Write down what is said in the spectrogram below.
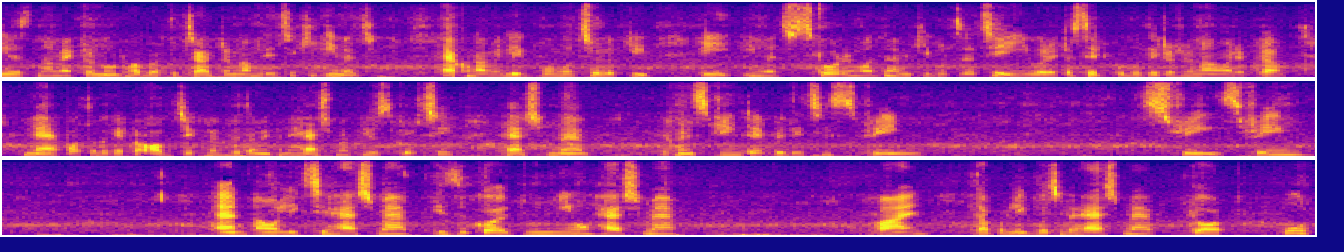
ইমেজ নামে একটা নোট হবে। অর্থাৎ চাইল্ডটার নাম দিয়েছি কি? ইমেজ এখন আমি লিখব হচ্ছে হলো কি? এই ইমেজ স্টোরের মধ্যে আমি কি করতে যাচ্ছি? এই ইউআরএটা সেট করব। তো এটার জন্য আমার একটা ম্যাপ অথবা একটা অবজেক্ট লাগবে। তো আমি এখানে হ্যাশ ম্যাপ ইউজ করছি। হ্যাশ ম্যাপ এখানে স্ট্রিং টাইপের দিচ্ছি। স্ট্রিং string string. And now লিখছি hash map is equal to new hash map. Fine. তারপর লিখব ছিল hash map dot put.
